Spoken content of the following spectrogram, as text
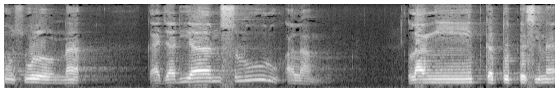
usulna. Kejadian seluruh alam. Langit ketut esina.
